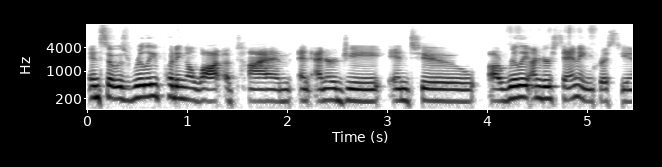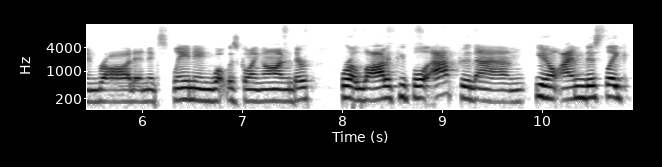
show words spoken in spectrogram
And so it was really putting a lot of time and energy into uh, really understanding Christy and Rod and explaining what was going on. And there were a lot of people after them. You know, I'm this like,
